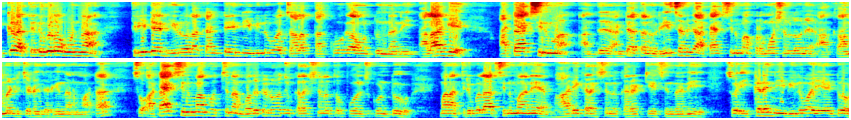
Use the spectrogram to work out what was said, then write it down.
ఇక్కడ తెలుగులో ఉన్న త్రీ టైర్ హీరోల కంటే నీ విలువ చాలా తక్కువగా ఉంటుందని అలాగే అటాక్ సినిమా అంతే అంటే అతను రీసెంట్గా అటాక్ సినిమా ప్రమోషన్లోనే ఆ కామెంట్లు చేయడం జరిగిందనమాట సో అటాక్ సినిమాకి వచ్చిన మొదటి రోజు కలెక్షన్లతో పోల్చుకుంటూ మన త్రిబుల్ ఆర్ సినిమానే భారీ కలెక్షన్లు కలెక్ట్ చేసిందని సో ఇక్కడే నీ విలువ ఏంటో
